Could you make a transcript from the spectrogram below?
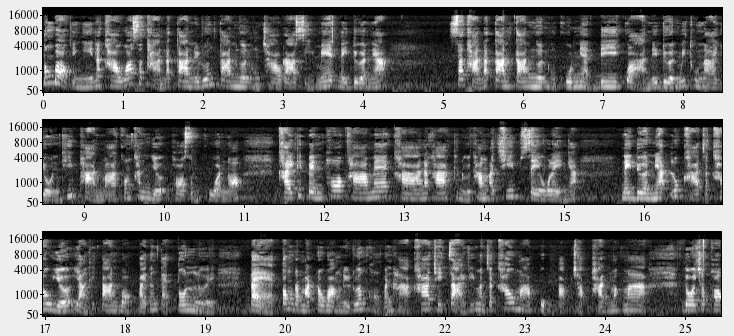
ต้องบอกอย่างนี้นะคะว่าสถานการณ์ในเรื่องการเงินของชาวราศีเมษในเดือนนี้ สถานการณ์การเงินของคุณเนี่ยดีกว่าในเดือนมิถุนายนที่ผ่านมาค่อนข้างเยอะพอสมควรเนาะใครที่เป็นพ่อค้าแม่ค้านะคะหรือทำอาชีพเซลล์อะไรอย่างเงี้ยในเดือนนี้ลูกค้าจะเข้าเยอะอย่างที่ตาลบอกไปตั้งแต่ต้นเลย แต่ต้องระมัดระวังในเรื่องของปัญหาค่าใช้จ่ายที่มันจะเข้ามาปรับปรับฉับพลันมากๆ โดยเฉพาะ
